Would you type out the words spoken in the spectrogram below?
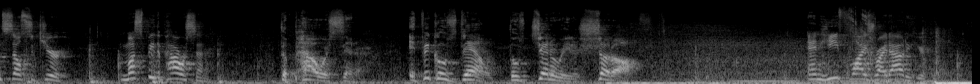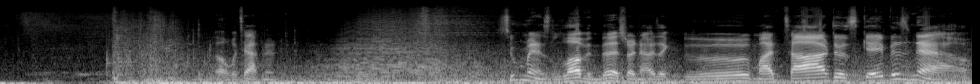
Red Sun cell secure. Must be the power center. The power center. If it goes down, those generators shut off. And he flies right out of here. Oh, what's happening? Superman is loving this right now. He's like, ooh, my time to escape is now.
